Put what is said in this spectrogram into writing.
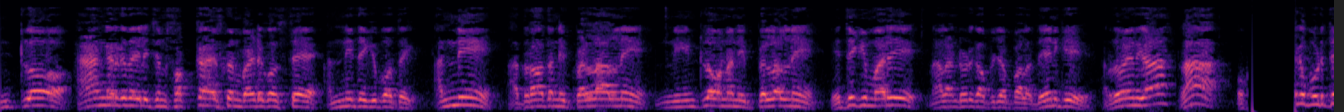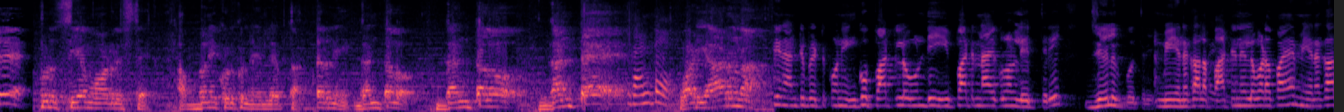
ఇంట్లో హ్యాంగర్కి తగిలిచ్చిన సొక్క వేసుకొని బయటకు వస్తే అన్ని తెగిపోతాయి. అన్ని ఆ తర్వాత నీ పిల్లల్ని నీ ఇంట్లో ఉన్న నీ పిల్లల్ని ఎతికి మరీ నాలంటోడికి అప్పు చెప్పాలి? దేనికి? అర్థమైందిగా? రా ఒక పుడితే. ఇప్పుడు సీఎం ఆర్డర్ ఇస్తే అబ్బని కొడుకు నేను లేపుతా. గంటలో గంటలో గంటే గంటే. వాడు యాడున్నా? పార్టీని అంటిపెట్టుకొని ఇంకో పార్టీలో ఉండి ఈ పార్టీ నాయకులను లేపుతిరి జైలుకు పోతిరి. మీ వెనకాల పార్టీ నిలబడపాయే? మీ వెనకాల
